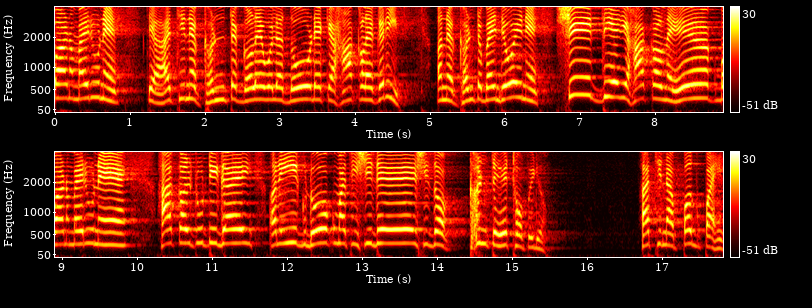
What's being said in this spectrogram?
બાણ માર્યું ને તે હાથીને ઘંટ ગળે ઓલે દોડે કે હાંકળે કરી અને ઘંટ બાંધ્યો હોય ને, સીધી એની હાકળને એક બાણ માર્યું ને, હાકળ તૂટી ગઈ અને એ ડોકમાંથી સીધે સીધો ઘંટ હેઠો પીડ્યો. હાથીના પગ પાસે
